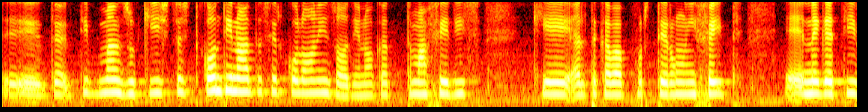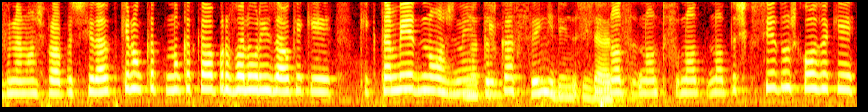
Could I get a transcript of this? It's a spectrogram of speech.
eh, tipo masoquistas, de continuar a ser colonizado, e que tomar fé disso, que ele acaba por ter um efeito negativo na nossa própria sociedade porque nunca, nunca acaba por valorizar o que é que, que, é que também é de nós. Né? Não te ficar sem identidade. Não, não, te, não, não te esquecer de umas coisas que,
